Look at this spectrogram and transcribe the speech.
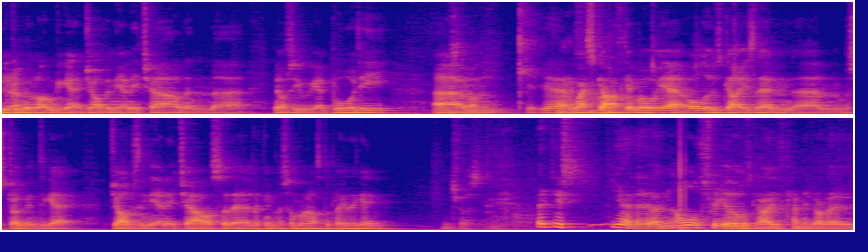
who Yeah. could no longer get a job in the NHL, and uh, you know, obviously we had Bordy. Um, yeah, Westgarth. Westgarth came over. Yeah, all those guys then um, were struggling to get jobs in the NHL, so they're looking for somewhere else to play the game. Interesting. I just yeah, the, and all three of those guys kind of got a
